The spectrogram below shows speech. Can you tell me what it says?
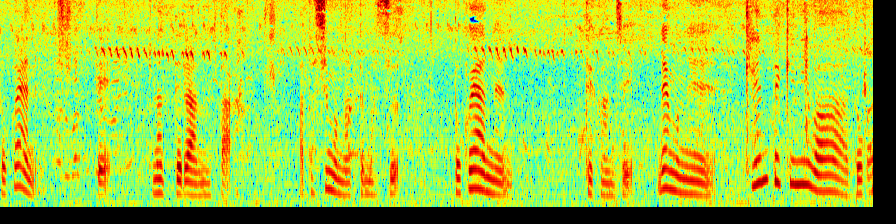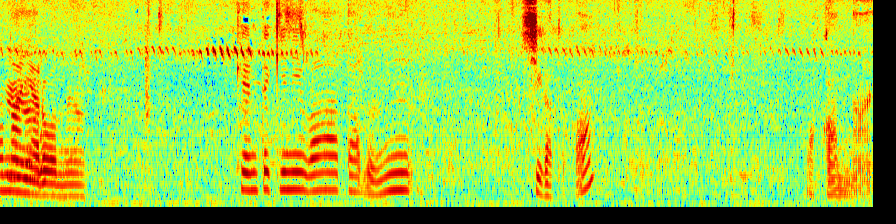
どこやねんってなってるあなた。私もなってます。どこやねんって感じ。でもね県的にはどこなんやろうな。県的には多分滋賀とか？わかんない。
